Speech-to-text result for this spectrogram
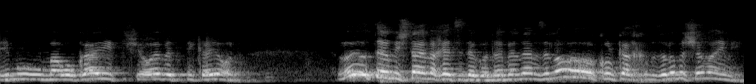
אם הוא מרוקאית שאוהבת ניקיון. לא יותר משתיים וחצי דקות, הבן אדם זה לא כל כך, זה לא בשמיים.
